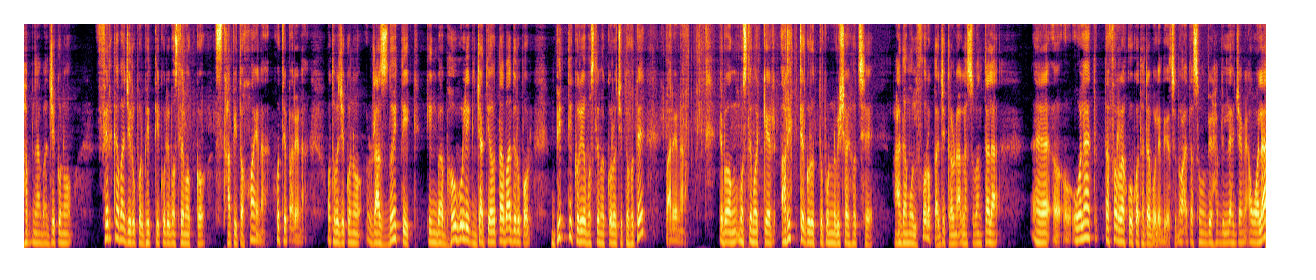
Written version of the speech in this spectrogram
ভাবনা বা যে কোনো ফেরকাবাজির উপর ভিত্তি করে মুসলিম ঐক্য স্থাপিত হয় না, হতে পারে না, অথবা যে কোনো রাজনৈতিক কিংবা ভৌগোলিক জাতীয়তাবাদের উপর ভিত্তি করেও মুসলিম ঐক্য রচিত হতে পারে না। এবং মুসলিম ঐক্যের আরেকটা গুরুত্বপূর্ণ বিষয় হচ্ছে আদামুল ফরকা, যে কারণে আল্লাহ সুবান তালা ওয়ালা তাফাররাকু কথাটা বলে দিয়েছেন। ও আতাসমবির হাবদুল্লাহ জামি ওয়ালা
